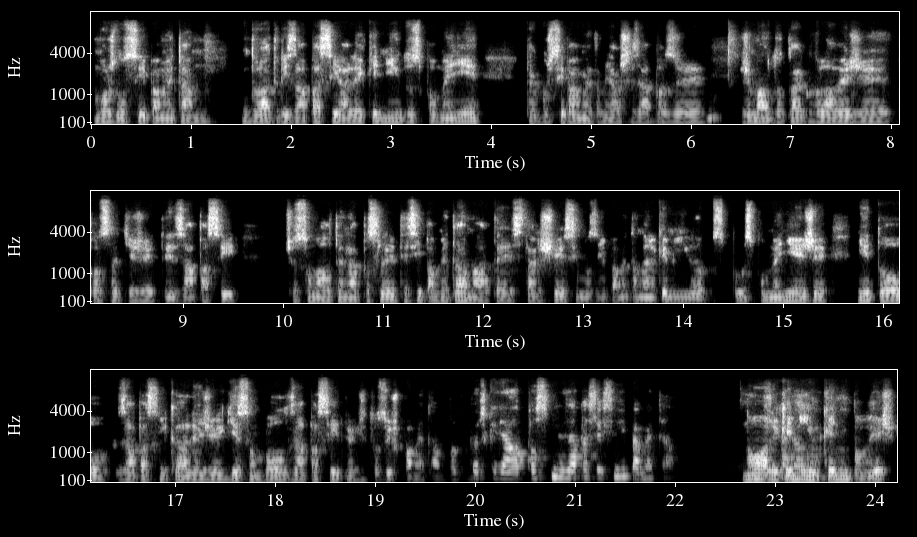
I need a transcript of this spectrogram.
Možno si pamätám dva, tri zápasy, ale keď niekto spomenie, tak už si pamätám ďalší zápas, že, hm. že mám to tak v hlave, že v podstate, že tie zápasy čo som mal ten naposledy, tie si pamätám a tie staršie si moc nepamätám, ale keď mi niekto spomenie, že nie toho zápasníka, ale že kde som bol v zápasy, takže to si už pamätám. Počkej, ale posledné zápasy si nepamätal. No, ale keď mi, keď mi povieš.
